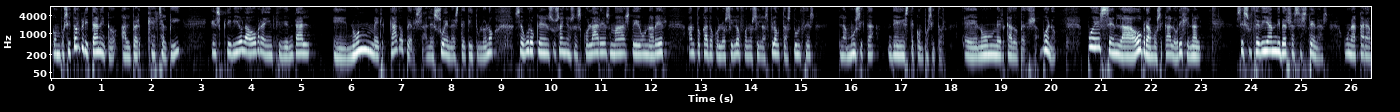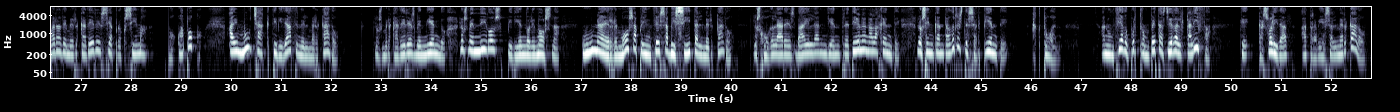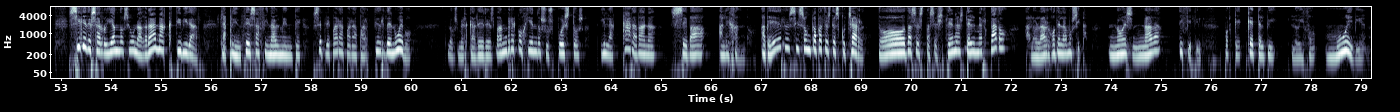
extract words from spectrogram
Compositor británico Albert Kettleby escribió la obra incidental en un mercado persa. ¿Les suena este título, no? Seguro que en sus años escolares más de una vez han tocado con los xilófonos y las flautas dulces la música de este compositor en un mercado persa. Bueno, pues en la obra musical original se sucedían diversas escenas. Una caravana de mercaderes se aproxima poco a poco. Hay mucha actividad en el mercado. Los mercaderes vendiendo, los mendigos pidiendo limosna. Una hermosa princesa visita el mercado. Los juglares bailan y entretienen a la gente. Los encantadores de serpiente actúan. Anunciado por trompetas llega el califa, que, casualidad, atraviesa el mercado. Sigue desarrollándose una gran actividad. La princesa finalmente se prepara para partir de nuevo. Los mercaderes van recogiendo sus puestos y la caravana se va alejando. A ver si son capaces de escuchar todas estas escenas del mercado a lo largo de la música. No es nada difícil, porque Kettleby lo hizo muy bien.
